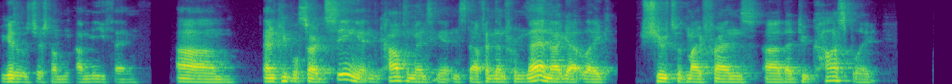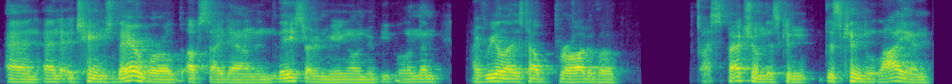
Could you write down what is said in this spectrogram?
because it was just a, a me thing. Um, and people started seeing it and complimenting it and stuff. And then from then, I got like shoots with my friends uh, that do cosplay, and and it changed their world upside down. And they started meeting all new people. And then I realized how broad of a, a spectrum this can this can lie in,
